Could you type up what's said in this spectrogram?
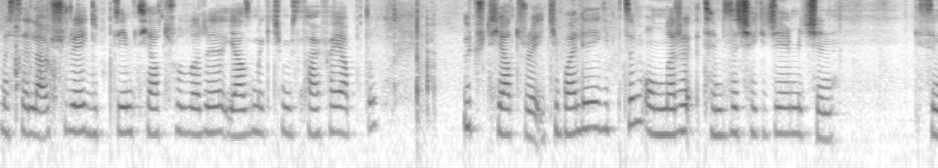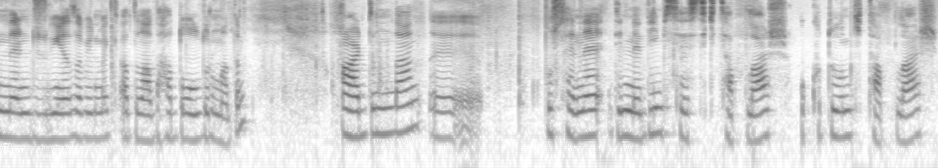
Mesela şuraya gittiğim tiyatroları yazmak için bir sayfa yaptım. 3 tiyatroya, 2 baleye gittim. Onları temize çekeceğim için isimlerini düzgün yazabilmek adına daha doldurmadım. Ardından e, bu sene dinlediğim sesli kitaplar, okuduğum kitaplar,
